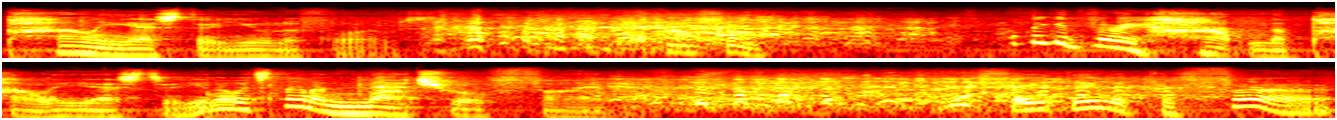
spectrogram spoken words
polyester uniforms. how so? Well, they get very hot in the polyester. You know, it's not a natural fiber. I think they would prefer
